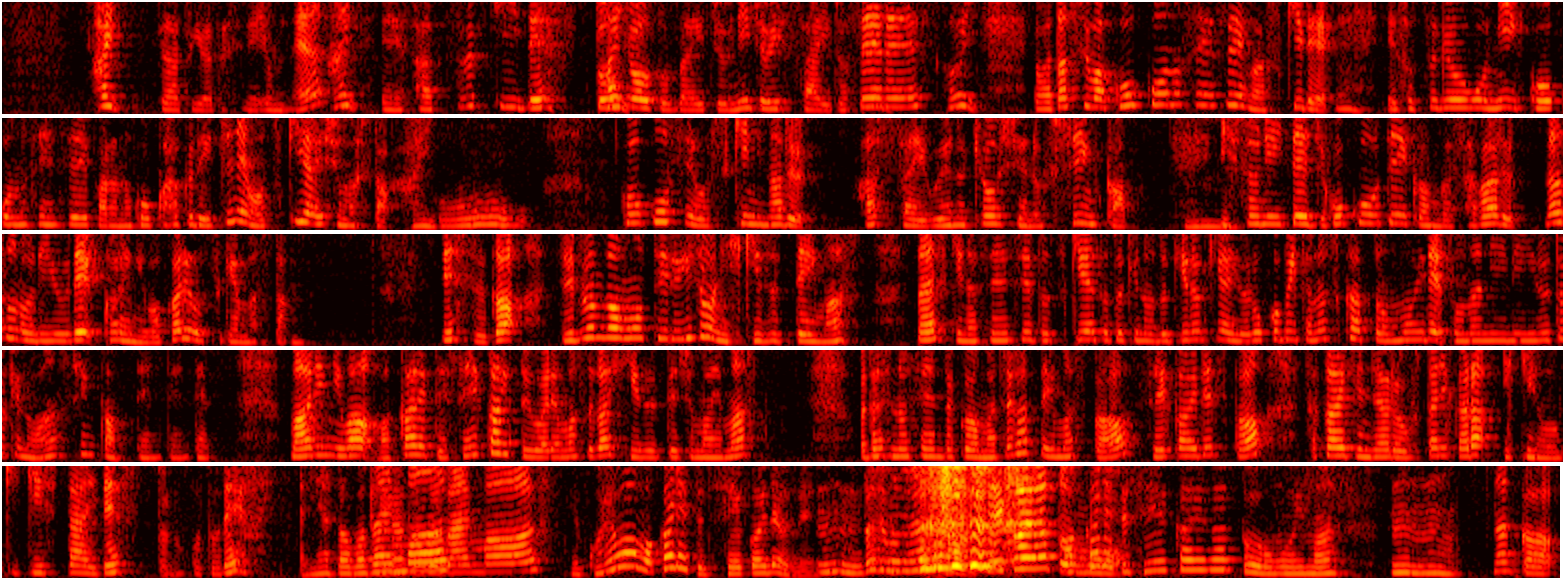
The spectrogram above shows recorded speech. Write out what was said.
はいじゃあ次私で読むね。はい。えーさつきです。東京都在住21歳女性です、はい。私は高校の先生が好きで、うん。えー卒業後に高校の先生からの告白で1年お付き合いしました、はい。おお高校生を好きになる8歳上の教師への不信感、一緒にいて自己肯定感が下がるなどの理由で彼に別れを告げました、うん。ですが自分が思っている以上に引きずっています。大好きな先生と付き合った時のドキドキや喜び楽しかった思い出隣にいる時の安心感点々点周りには別れて正解と言われますが引きずってしまいます私の選択は間違っていますか？正解ですか？社会人であるお二人から意見をお聞きしたいです。とのことです。ありがとうございます。いこれは別れてて正解だよね。うん私も正解だと思う。別れて正解だと思います。うんうん。なんか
